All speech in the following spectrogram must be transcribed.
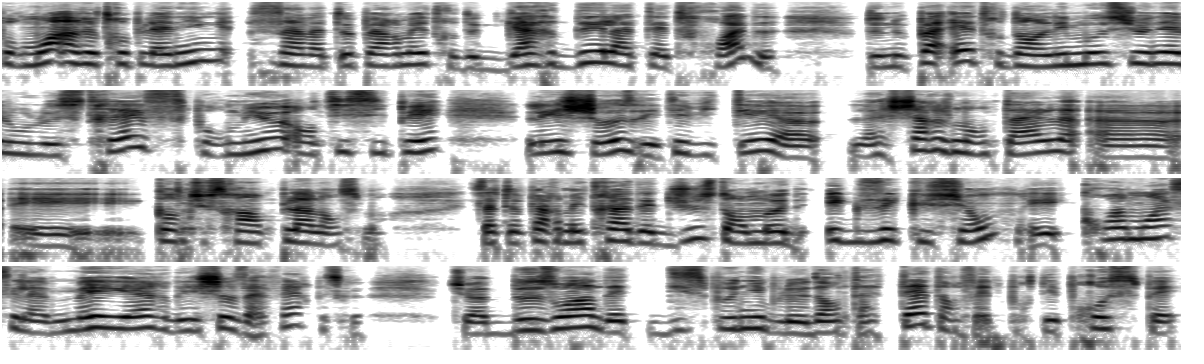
Pour moi, un rétro-planning, ça va te permettre de garder la tête froide, de ne pas être dans l'émotionnel ou le stress pour mieux anticiper les choses et t'éviter euh, la charge mentale euh, et quand tu seras en plein lancement. Ça te permettra d'être juste en mode exécution et crois-moi, c'est la meilleure des choses à faire parce que tu as besoin d'être disponible dans ta tête en fait pour tes prospects,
